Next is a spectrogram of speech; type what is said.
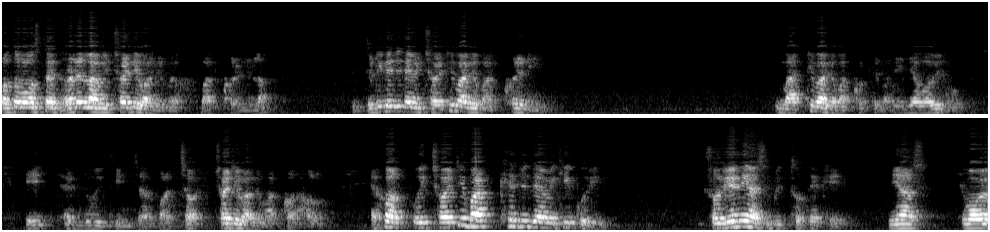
প্রথম অবস্থায় ধরে নিলাম আমি ছয়টি ভাগে ভাগ করে নিলাম। বৃত্তটিকে যদি আমি ছয়টি ভাগে ভাগ করে নিই, কিংবা আটটি ভাগে ভাগ করতে পারি যেভাবেই হোক, এই এক, দুই, তিন, চার, পাঁচ, ছয়, ছয়টি ভাগে ভাগ করা হলো। এখন ওই ছয়টি ভাগকে যদি আমি কি করি, সরিয়ে নিয়ে আসি বৃত্ত থেকে, নিয়ে আস এভাবে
